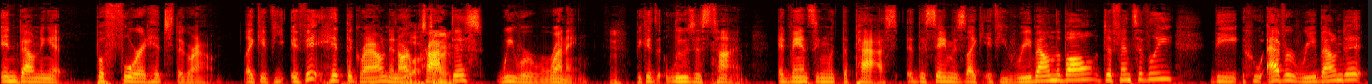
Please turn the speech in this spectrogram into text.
inbounding it before it hits the ground. Like if you, if it hit the ground in our lost time. practice, we were running Hmm. because it loses time. Advancing with the pass, the same as like if you rebound the ball defensively, the whoever rebound it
